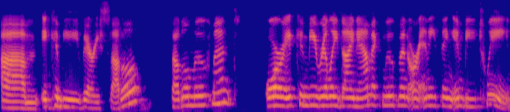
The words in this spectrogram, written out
um, it can be very subtle subtle movement or it can be really dynamic movement or anything in between.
